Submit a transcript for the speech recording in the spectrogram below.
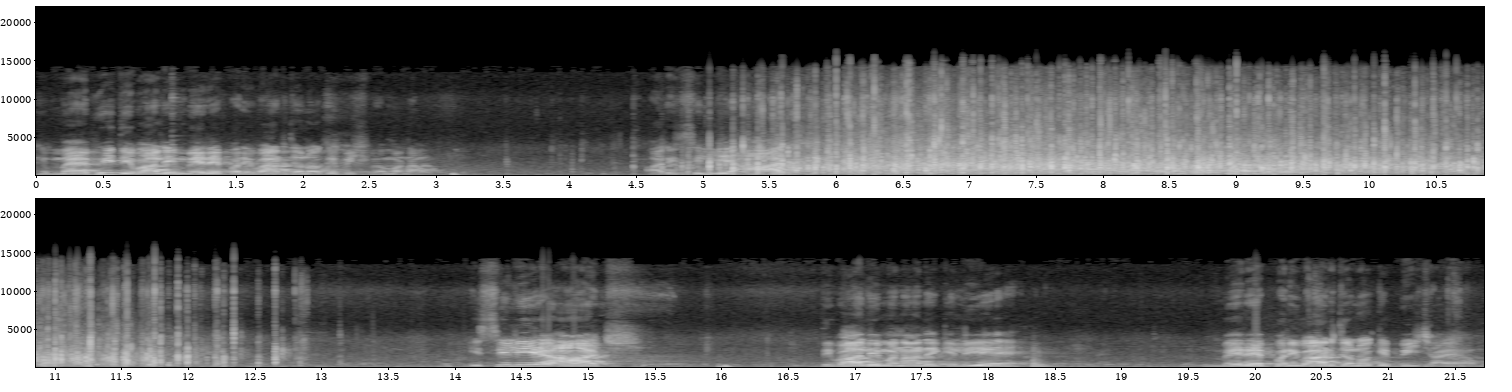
कि मैं भी दिवाली मेरे परिवारजनों के बीच में मनाऊं। और इसीलिए आज इसीलिए आज दिवाली मनाने के लिए मेरे परिवारजनों के बीच आया हूँ।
